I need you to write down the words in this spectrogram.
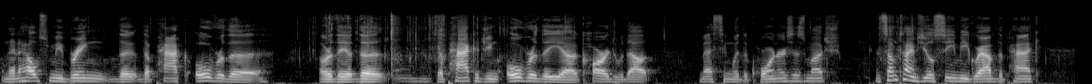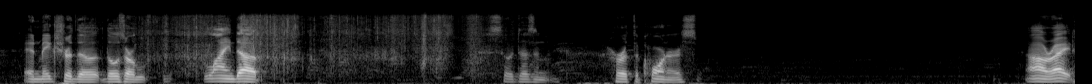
And then it helps me bring the the pack over the or the the the packaging over the uh, cards without messing with the corners as much. And sometimes you'll see me grab the pack and make sure the those are lined up so it doesn't hurt the corners. All right.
